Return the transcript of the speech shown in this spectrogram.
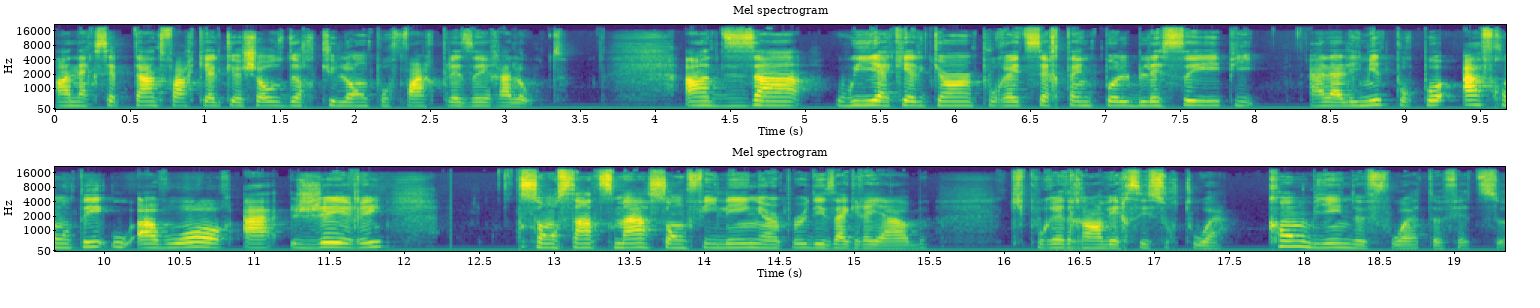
en acceptant de faire quelque chose de reculon pour faire plaisir à l'autre, en disant oui à quelqu'un pour être certain de ne pas le blesser, puis à la limite pour pas affronter ou avoir à gérer son sentiment, son feeling un peu désagréable qui pourrait te renverser sur toi? Combien de fois t'as fait ça?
